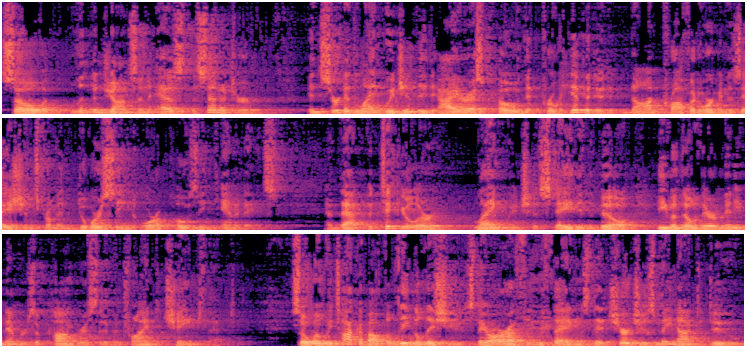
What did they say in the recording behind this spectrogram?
So Lyndon Johnson, as the senator, inserted language in the IRS code that prohibited nonprofit organizations from endorsing or opposing candidates. And that particular language has stayed in the bill, even though there are many members of Congress that have been trying to change that. So when we talk about the legal issues, there are a few things that churches may not do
